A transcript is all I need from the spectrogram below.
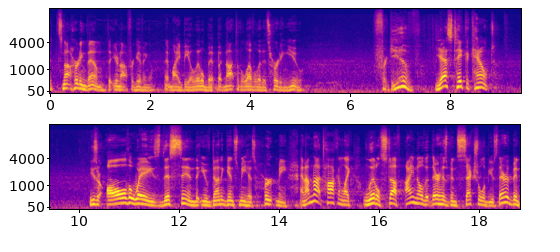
It's not hurting them that you're not forgiving them. It might be a little bit, but not to the level that it's hurting you. Forgive. Yes, take account. These are all the ways this sin that you've done against me has hurt me. And I'm not talking like little stuff. I know that there has been sexual abuse, there have been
